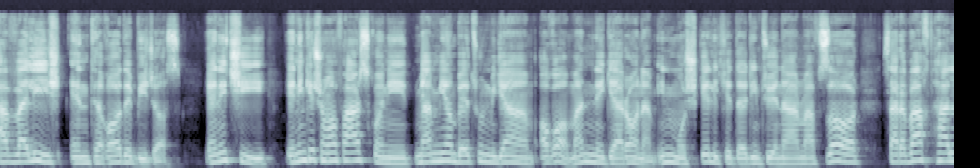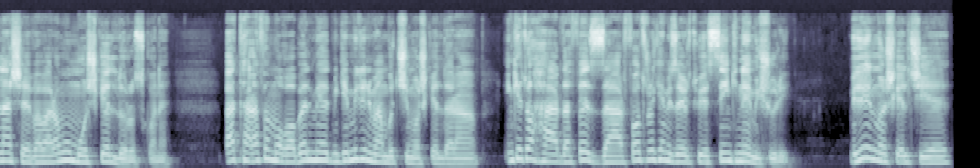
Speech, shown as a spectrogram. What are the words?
اولیش انتقاد بیجاست. یعنی چی؟ یعنی اینکه شما فرض کنید من میام بهتون میگم آقا من نگرانم. این مشکلی که داریم توی نرم افزار سر وقت حل نشه و برامون مشکل درست کنه. بعد طرف مقابل میاد میگه می‌دونی من با چی مشکل دارم؟ اینکه تو هر دفعه ظرفات رو که می‌ذاری توی سینک نمیشوری. می‌دونید مشکل چیه؟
